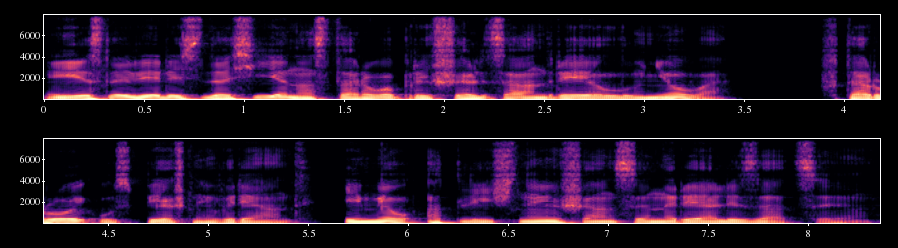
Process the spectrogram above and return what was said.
Если верить досье на старого пришельца Андрея Лунёва, второй успешный вариант имел отличные шансы на реализацию.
